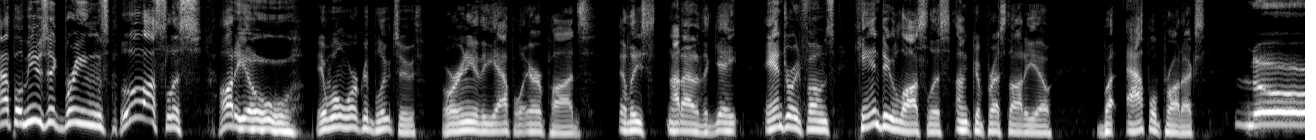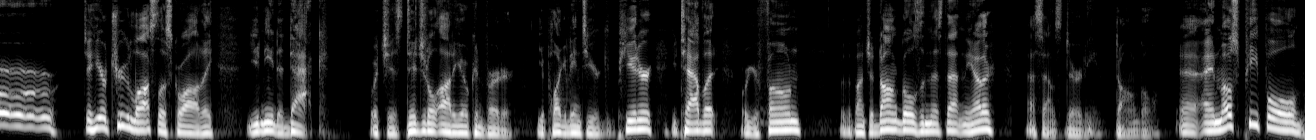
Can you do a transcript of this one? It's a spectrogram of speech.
Apple Music brings lossless audio. It won't work with Bluetooth or any of the Apple AirPods, at least not out of the gate. Android phones can do lossless, uncompressed audio, but Apple products, no. To hear true lossless quality, you need a DAC, which is digital audio converter. You plug it into your computer, your tablet, or your phone with a bunch of dongles and this, that, and the other. That sounds dirty, dongle. Uh, and most people,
